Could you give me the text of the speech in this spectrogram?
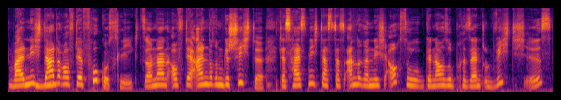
Weil nicht mhm. darauf der Fokus liegt, sondern auf der anderen Geschichte. Das heißt nicht, dass das andere nicht auch so genauso präsent und wichtig ist,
